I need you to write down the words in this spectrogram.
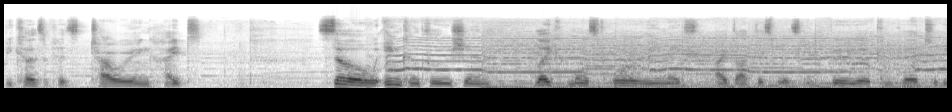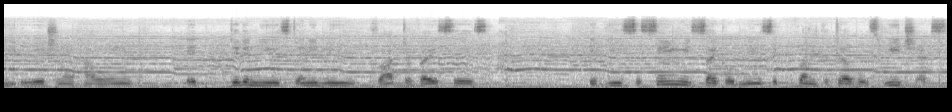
because of his towering height. So, in conclusion, like most horror remakes, I thought this was inferior compared to the original Halloween. It didn't use any new plot devices. It used the same recycled music from The Devil's Rejects,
